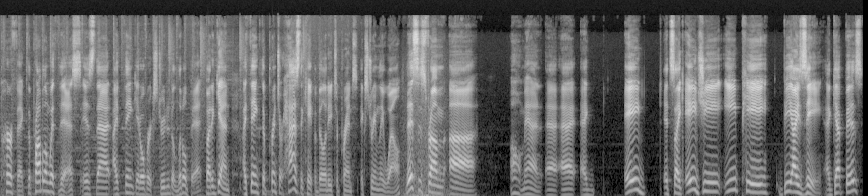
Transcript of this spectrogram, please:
perfect. The problem with this is that I think it over extruded a little bit. But again, I think the printer has the capability to print extremely well. This is from, uh, oh man, a, a, a it's like A G E P B I Z at GetBiz.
